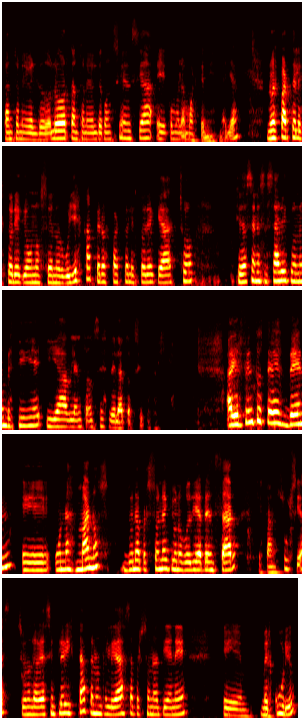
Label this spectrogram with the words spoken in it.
tanto a nivel de dolor, tanto a nivel de conciencia, eh, como la muerte misma, ¿ya? No es parte de la historia que uno se enorgullezca, pero es parte de la historia que ha hecho, que hace necesario que uno investigue y hable entonces de la toxicología. Ahí al frente ustedes ven eh, unas manos de una persona que uno podría pensar que están sucias, si uno la ve a simple vista, pero en realidad esa persona tiene eh, mercurio,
